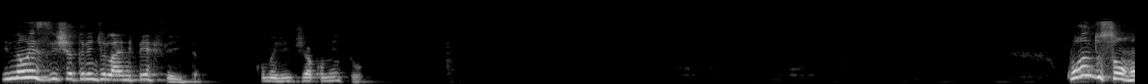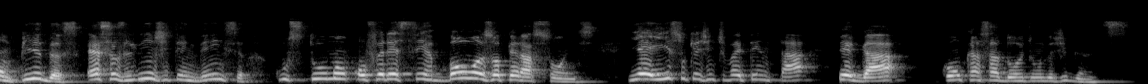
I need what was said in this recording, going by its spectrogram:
E não existe a trend line perfeita, como a gente já comentou. Quando são rompidas, essas linhas de tendência costumam oferecer boas operações. E é isso que a gente vai tentar pegar com o caçador de ondas gigantes.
